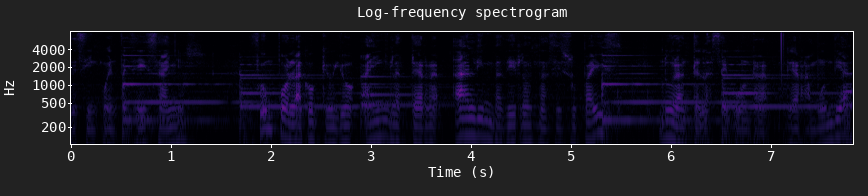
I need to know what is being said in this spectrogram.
de 56 años, fue un polaco que huyó a Inglaterra al invadir los nazis su país durante la Segunda Guerra Mundial.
